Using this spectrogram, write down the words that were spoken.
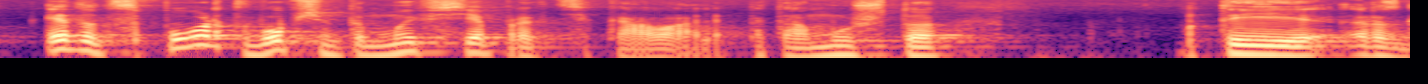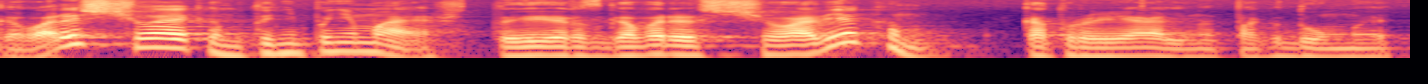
— этот спорт, в общем-то, мы все практиковали, потому что ты разговариваешь с человеком, ты не понимаешь, ты разговариваешь с человеком, который реально так думает,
